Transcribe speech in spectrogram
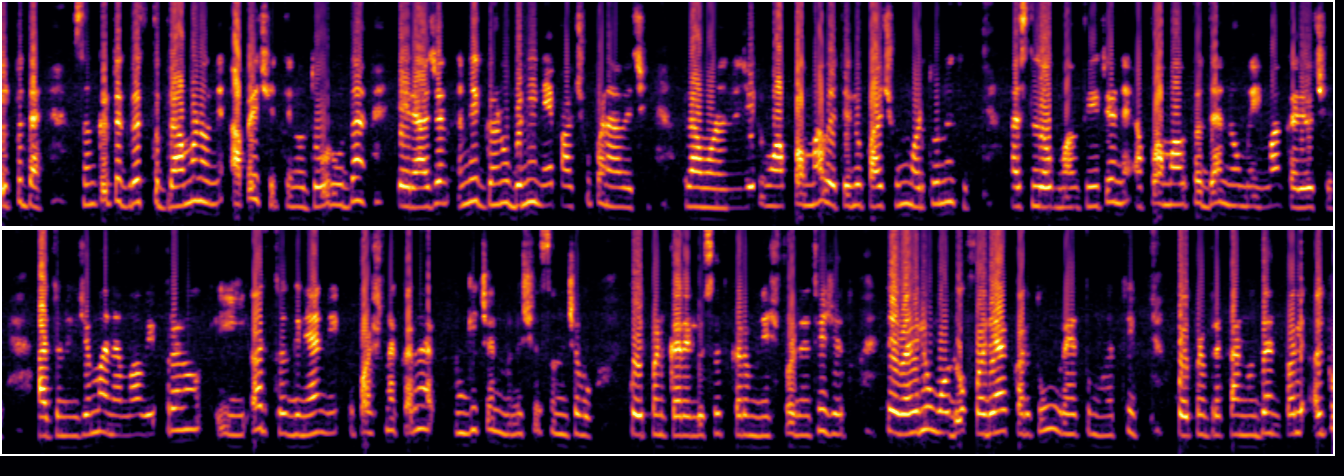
અલ્પદાન સંકટગ્રસ્ત બ્રાહ્મણોને આપે છે, તેનું ધોર ઉદાન એ રાજન અનેક ગણું બનીને પાછું પણ આવે છે. બ્રાહ્મણોને જેટલું આપવામાં આવે તેટલું પાછું મળતું નથી. આ શ્લોકમાં વીર્યને આપવામાં આવતા દાનનો મહિમા કર્યો છે. આધુનિક જમાનામાં વિપ્રનો અર્થ જ્ઞાનની ઉપાસના કરનાર અંગીચન મનુષ્ય સમજવો. કોઈ પણ કરેલું સત્કર્મ નિષ્ફળ નથી જતું. તે વહેલું મોડું ફળ્યા કરતું રહેતું નથી. કોઈ પણ પ્રકારનું ધન ભલે અલ્પ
